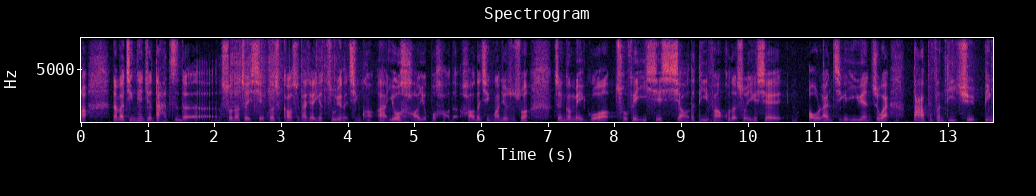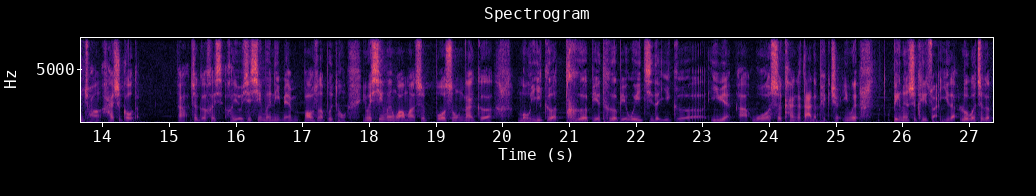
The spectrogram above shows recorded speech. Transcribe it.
好，那么今天就大致的说到这些，都是告诉大家一个住院的情况啊，有好有不好的。好的情况就是说，整个美国，除非一些小的地方，或者说一些偶然几个医院之外，大部分地区病床还是够的，啊，这个和和有些新闻里面报送的不同，因为新闻往往是播送那个某一个特别特别危急的一个医院啊，我是看个大的 picture，因为病人是可以转移的，如果这个。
